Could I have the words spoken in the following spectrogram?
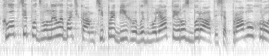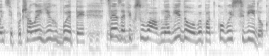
Хлопці подзвонили батькам. Ті прибігли визволяти і розбиратися. Правоохоронці почали їх бити. Це зафіксував на відео випадковий свідок.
